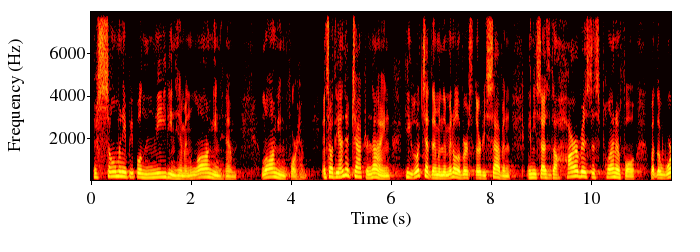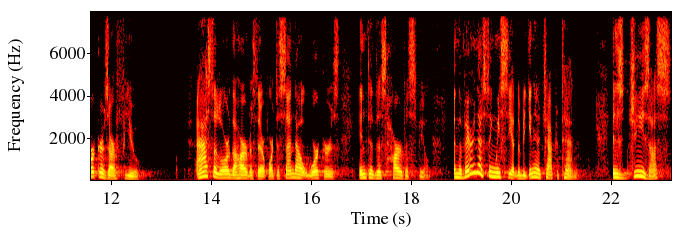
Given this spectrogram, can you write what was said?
There's so many people needing him and longing him, longing for him. And so at the end of chapter 9, he looks at them in the middle of verse 37 and he says, The harvest is plentiful, but the workers are few. Ask the Lord of the harvest, therefore, to send out workers into this harvest field. And the very next thing we see at the beginning of chapter 10 is Jesus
